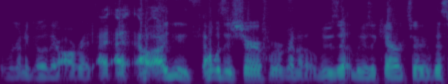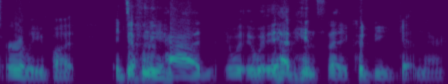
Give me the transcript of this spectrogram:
we're gonna go there already. I I I, I, knew, I wasn't sure if we were gonna lose a lose a character this early, but it definitely had it, it, it had hints that it could be getting there.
